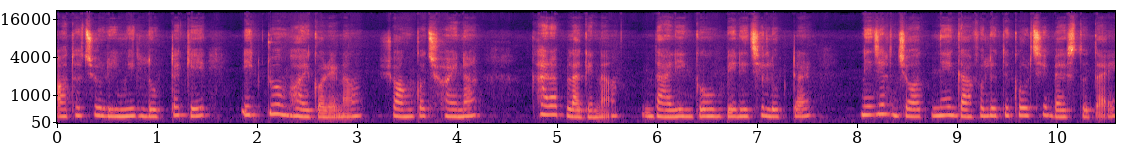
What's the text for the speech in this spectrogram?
অথচ রিমির লোকটাকে একটুও ভয় করে না, সংকোচ হয় না, খারাপ লাগে না। দাড়ি বেড়েছে লোকটার, নিজের যত্নে গাফলতি করছে ব্যস্ততায়।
